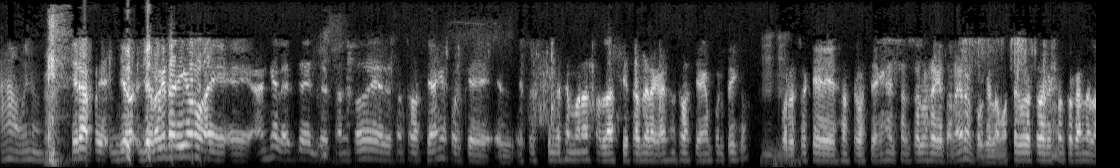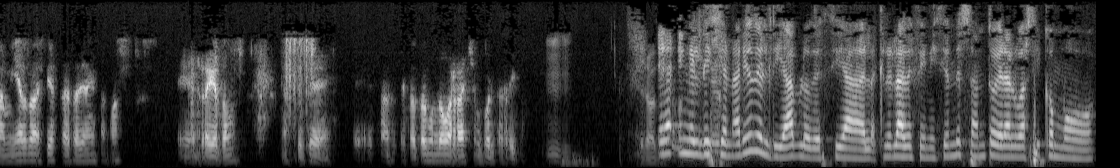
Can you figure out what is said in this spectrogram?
Ah, bueno. Mira, pues, yo, yo lo que te digo, eh, eh, Ángel, es del, santo de, de San Sebastián, es porque el, estos fin de semana son las fiestas de la casa de San Sebastián en Puerto Rico. Por eso es que San Sebastián es el santo de los reggaetoneros, porque lo más seguro es que están tocando la mierda de fiesta de allá en San Juan, eh, reggaetón. Así que eh, está, está todo el mundo borracho en Puerto Rico. Pero- en el diccionario del diablo decía, creo la definición de santo era algo así como,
